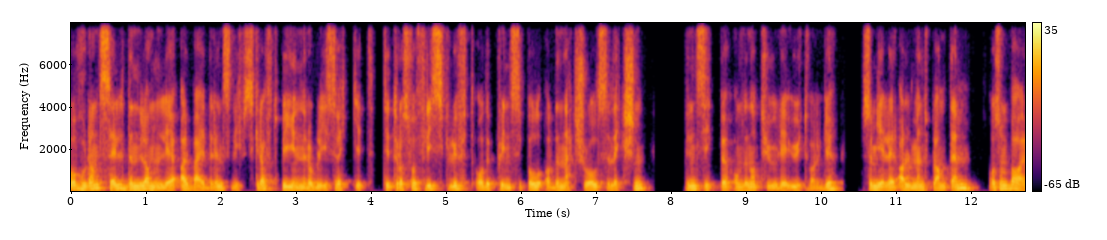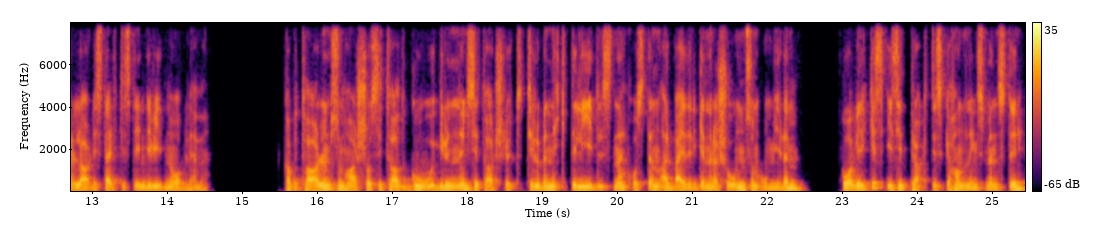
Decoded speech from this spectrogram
Og hvordan selv den landlige arbeiderens livskraft begynner å bli svekket, til tross for frisk luft og the principle of the natural selection prinsippet om det naturlige utvalget, som gjelder allment blant dem, og som bare lar de sterkeste individene overleve. Kapitalen som har så citat, gode grunner citat, slutt, til å benekte lidelsene hos den arbeidergenerasjonen som omgir dem, påvirkes i sitt praktiske handlingsmønster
